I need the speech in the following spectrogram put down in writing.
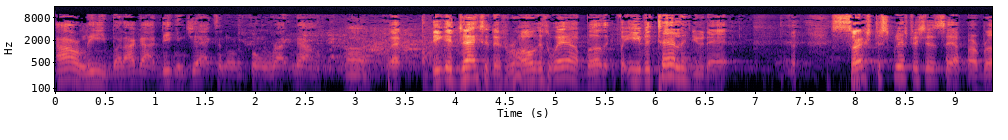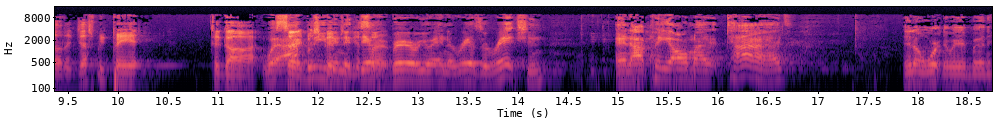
I'll leave, but I got Deacon Jackson on the phone right now. Uh, But Deacon Jackson is wrong as well, brother, for even telling you that. Search the scriptures yourself, my brother. Just repent to God. Well, Search I believe in the death, yourself. burial, and the resurrection, and I pay all my tithes. it don't work that way, buddy.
